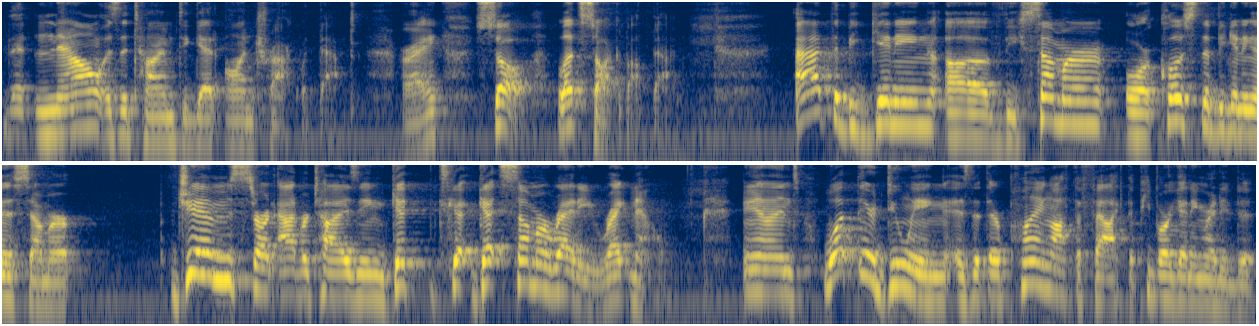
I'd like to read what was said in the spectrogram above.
that now is the time to get on track with that. All right, so let's talk about that. At the beginning of the summer or close to the beginning of the summer, gyms start advertising get, get, get summer ready right now. And what they're doing is that they're playing off the fact that people are getting ready to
